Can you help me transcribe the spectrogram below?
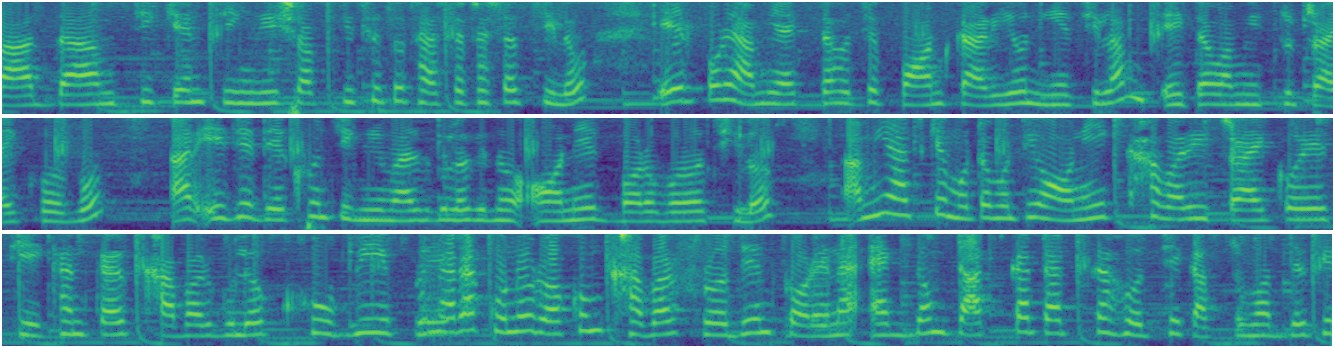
বাদাম চিকেন চিংড়ি সব কিছু তো ঠাসা ঠাসা ছিল। এরপরে আমি একটা হচ্ছে পন কারিও নিয়েছিলাম, এটাও আমি একটু ট্রাই করব। আর এই যে দেখুন চিংড়ি মাছগুলো কিন্তু অনেক বড় বড় ছিল। আমি আজকে মোটামুটি অনেক খাবারই ট্রাই করেছি, এখানকার খাবারগুলো খুবই ওনারা কোনো রকম খাবার ফ্রোজেন করে না, একদম টাটকা টাটকা হচ্ছে কাস্টমারদেরকে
